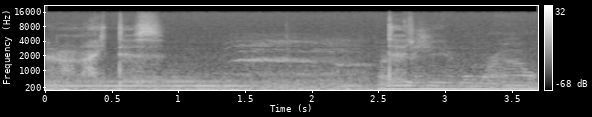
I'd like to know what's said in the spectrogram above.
I don't like this. I just need one more owl.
